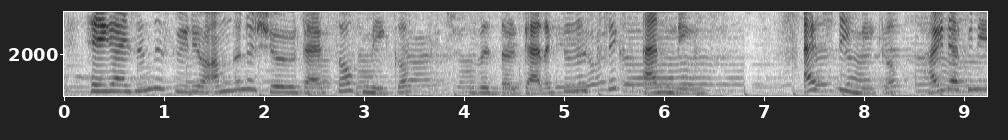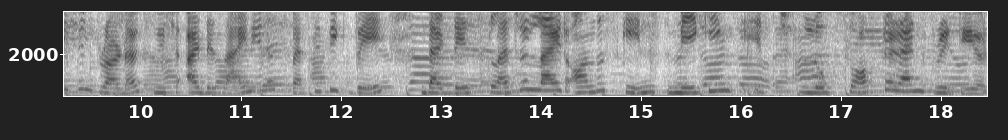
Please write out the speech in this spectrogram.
Hey guys, in this video I'm gonna show you types of makeup with their characteristics and names. HD makeup, high definition products which are designed in a specific way that disclutter light on the skin, making it look softer and prettier.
